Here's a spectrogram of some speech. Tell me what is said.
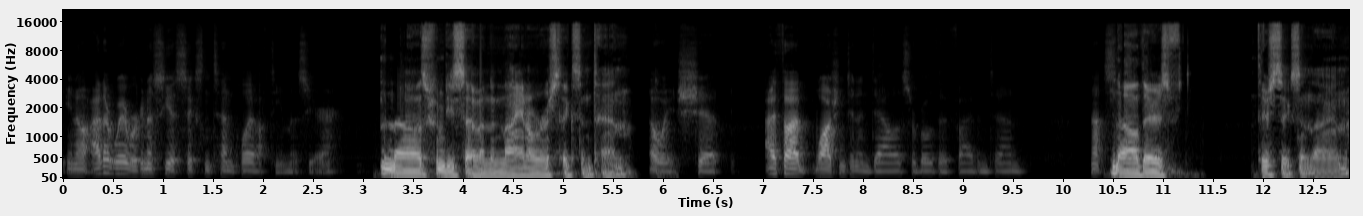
You know, either way, we're going to see a six and ten playoff team this year. No, it's gonna be seven and nine or six and ten. Oh wait, shit! I thought Washington and Dallas are both at five and ten. Not six No, there's 10. there's six and nine.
